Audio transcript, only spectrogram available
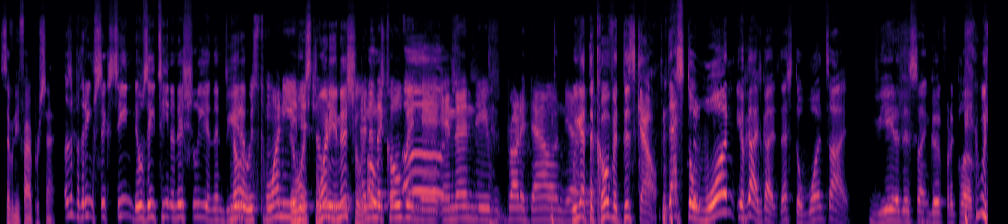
75%. Wasn't Pedrinho 16? There was 18 initially, and then No, it was twenty. It was 20 initially. and then Oh, the COVID oh, hit, and then they brought it down. Yeah, we got the. COVID discount. that's the one. Yo, guys, guys, that's the one time Vieira did something good for the club. we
